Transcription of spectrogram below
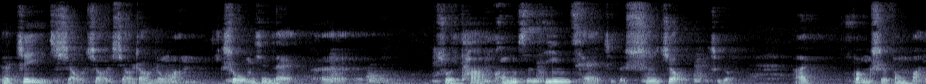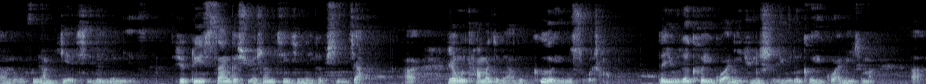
那这一小小小章中啊，是我们现在呃。说他孔子因材这个施教这个啊方式方法当中非常典型的一个例子，就对三个学生进行了一个评价啊，认为他们怎么样都各有所长，那有的可以管理军事，有的可以管理什么啊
